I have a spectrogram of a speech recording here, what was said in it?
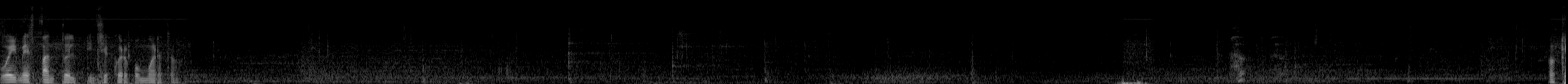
Güey, me espantó el pinche cuerpo muerto. Ok.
